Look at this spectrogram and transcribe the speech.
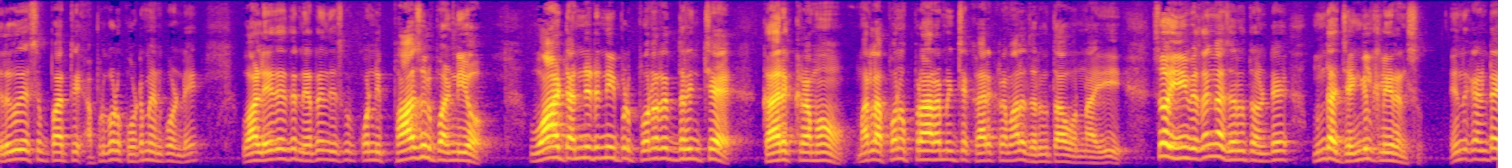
తెలుగుదేశం పార్టీ అప్పుడు కూడా కూటమి అనుకోండి వాళ్ళు ఏదైతే నిర్ణయం తీసుకుని కొన్ని పాజులు పండియో వాటన్నిటినీ ఇప్పుడు పునరుద్ధరించే కార్యక్రమం మరలా పునఃప్రారంభించే కార్యక్రమాలు జరుగుతూ ఉన్నాయి. సో ఈ విధంగా జరుగుతుంటే ముందు ఆ జంగిల్ క్లియరెన్స్. ఎందుకంటే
